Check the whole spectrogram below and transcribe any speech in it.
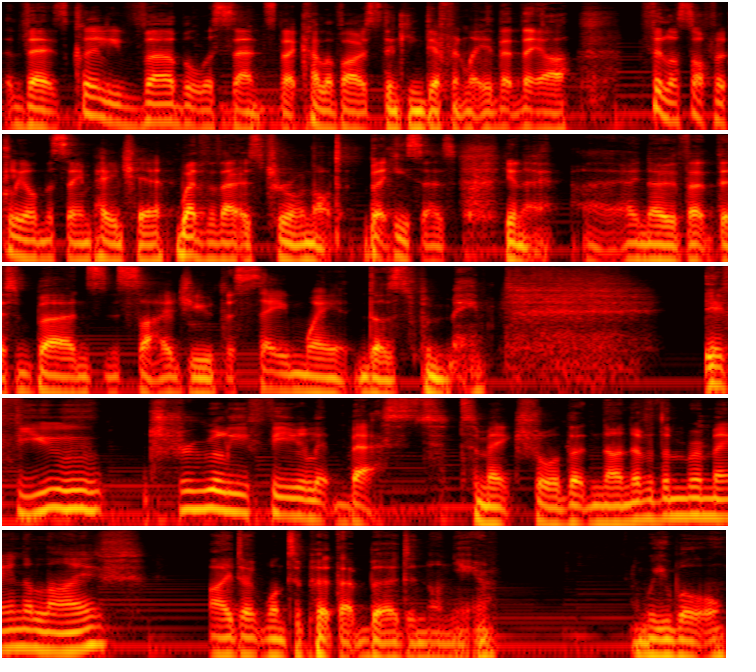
there's clearly verbal assent that Calavar is thinking differently, that they are philosophically on the same page here, whether that is true or not. But he says, you know, I, I know that this burns inside you the same way it does for me. If you truly feel it best to make sure that none of them remain alive, I don't want to put that burden on you. We will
